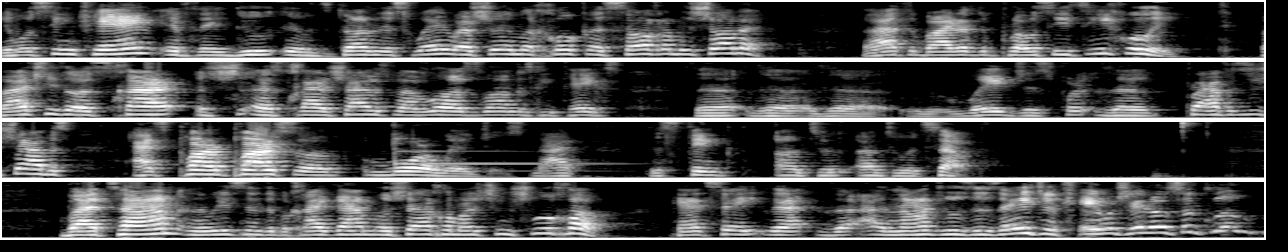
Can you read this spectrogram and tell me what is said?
In Mosin Kain, if they do, if it's done this way, Rashi Lechuka Sacha B'Shabbat. They have to buy up the proceeds equally. Bachito Schar Shabbos Bavlo, as long as he takes the, the, the, wages for the profits of Shabbos as part parcel of more wages, not distinct unto unto itself. Tom, and the reason the B'chai Gam L'Shach L'Mashu Shlucho can't say that the non-Jews is agent. Came with Sheinos Klum.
